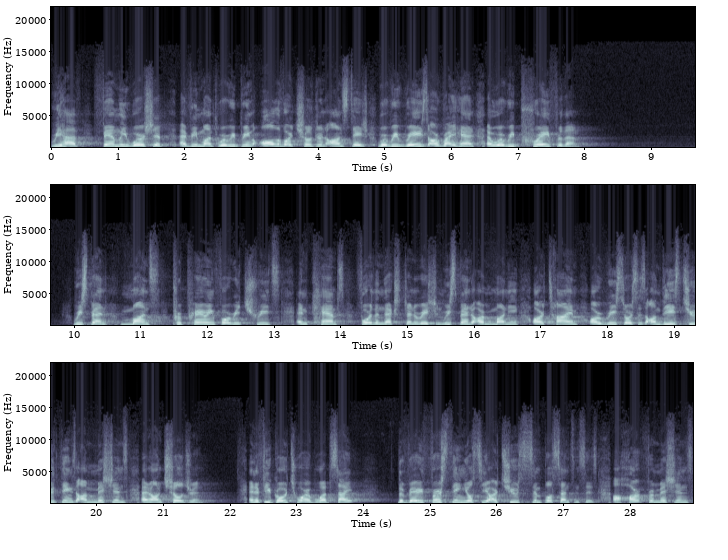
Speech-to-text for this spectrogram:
We have family worship every month where we bring all of our children on stage, where we raise our right hand, and where we pray for them. We spend months preparing for retreats and camps for the next generation. We spend our money, our time, our resources on these two things on missions and on children. And if you go to our website, the very first thing you'll see are two simple sentences a heart for missions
